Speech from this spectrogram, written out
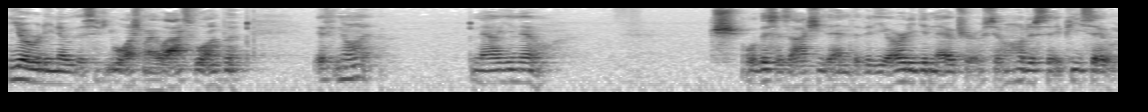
You already know this if you watched my last vlog, but if not, now you know. Well, this is actually the end of the video. I already did an outro, so I'll just say peace out.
